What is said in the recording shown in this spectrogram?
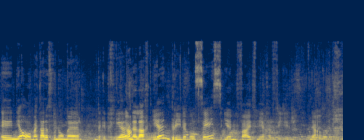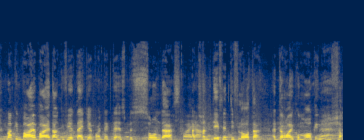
En ja, my telefoonnommer, moet ek dit gee? Ja? 081 366 1594. Ja. Maak baie baie dankie vir jou tyd. Jou produkte is besonder. Ek gaan definitief later 'n draai kom maak en kom shop.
